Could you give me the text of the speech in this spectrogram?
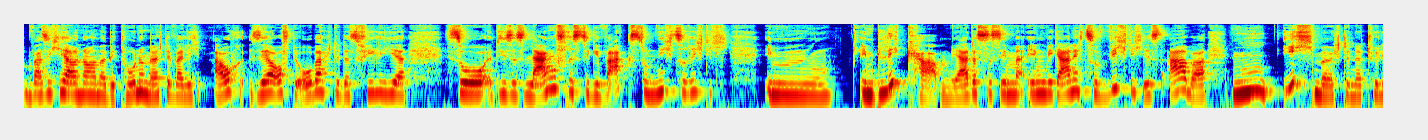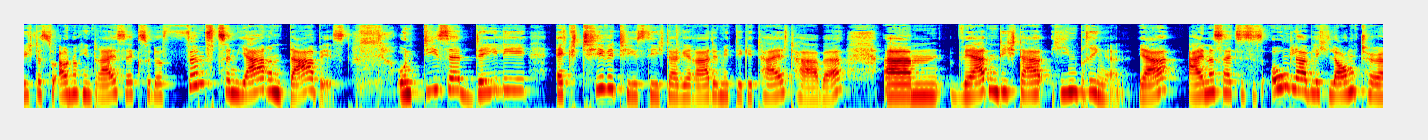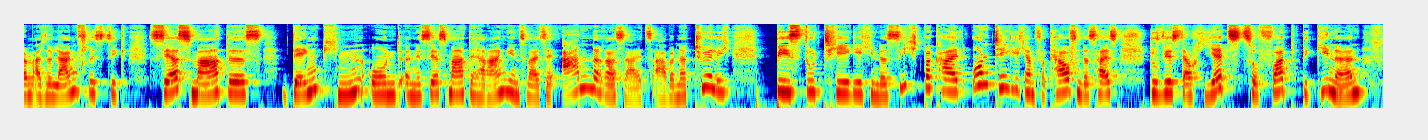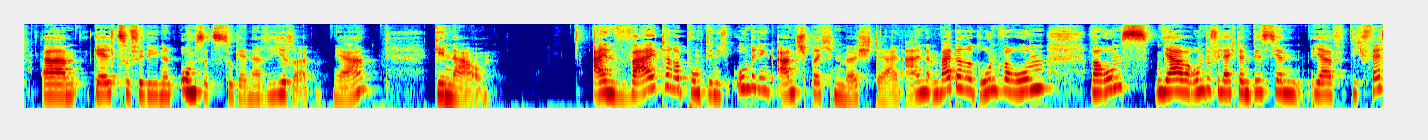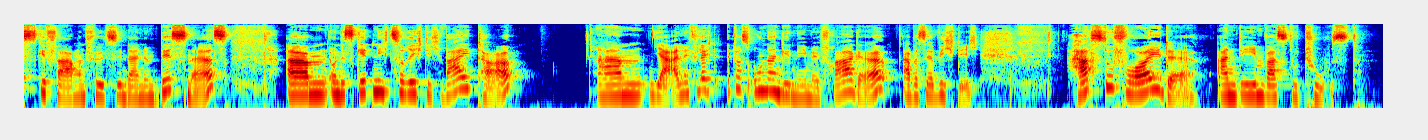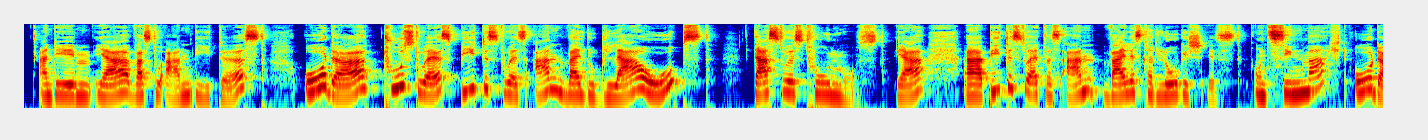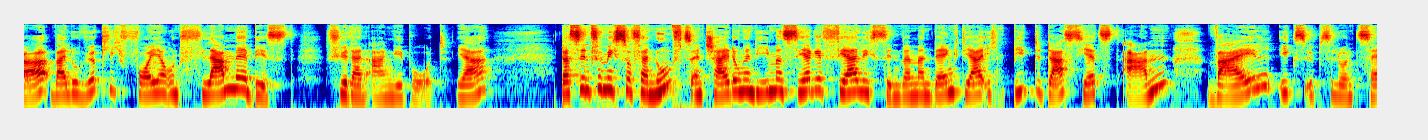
was ich hier auch noch einmal betonen möchte, weil ich auch sehr oft beobachte, dass viele hier so dieses langfristige Wachstum nicht so richtig im, im Blick haben, ja, dass das immer irgendwie gar nicht so wichtig ist. Aber ich möchte natürlich, dass du auch noch in drei, sechs oder 15 Jahren da bist. Und diese Daily Activities, die ich da gerade mit dir geteilt habe, ähm, werden dich dahin bringen, ja. Einerseits ist es unglaublich long-term, also langfristig sehr smartes Denken und eine sehr smarte Herangehensweise. Andererseits aber natürlich bist du täglich in der Sichtbarkeit und täglich am Verkaufen. Das heißt, du wirst auch jetzt sofort beginnen, ähm, Geld zu verdienen, Umsatz zu generieren. Ja, genau. Ein weiterer Punkt, den ich unbedingt ansprechen möchte, ein, ein weiterer Grund, warum, warum's, ja, warum du vielleicht ein bisschen, ja, dich festgefahren fühlst in deinem Business, ähm, und es geht nicht so richtig weiter. Ähm, ja, eine vielleicht etwas unangenehme Frage, aber sehr wichtig. Hast du Freude an dem, was du tust? An dem, ja, was du anbietest? Oder tust du es, bietest du es an, weil du glaubst, dass du es tun musst. Ja, äh, bietest du etwas an, weil es gerade logisch ist und Sinn macht, oder weil du wirklich Feuer und Flamme bist für dein Angebot. Ja, das sind für mich so Vernunftsentscheidungen, die immer sehr gefährlich sind, wenn man denkt, ja, ich biete das jetzt an, weil XYZ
